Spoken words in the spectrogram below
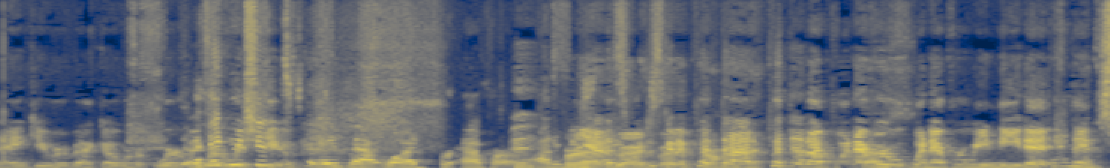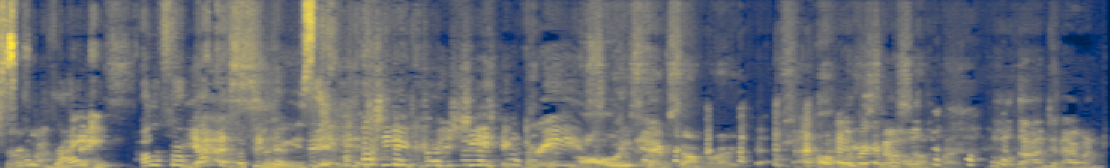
Thank you, Rebecca. We're, we're, I think we're we should you. save that one forever. How do we yes, right, we're just right, gonna put that put that up whenever whenever we need it. And Thanks for so right. Thanks. Oh, Rebecca yes. agrees. she agrees. She agrees. Always thinks I'm right. Always we're gonna hold, right. hold on to that one.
